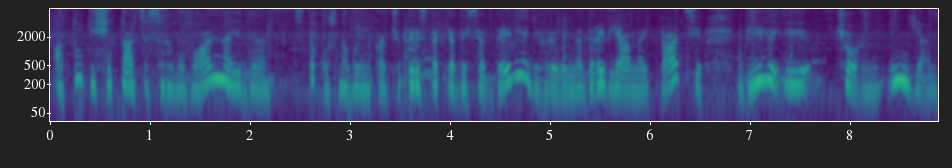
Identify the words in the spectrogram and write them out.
А тут іще таця сервувальна йде. Це також новинка. 459 гривень на дерев'яній таці, білі і чорні, інь-янь.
